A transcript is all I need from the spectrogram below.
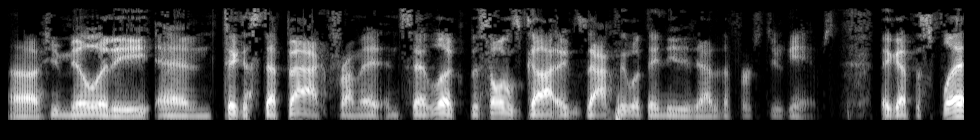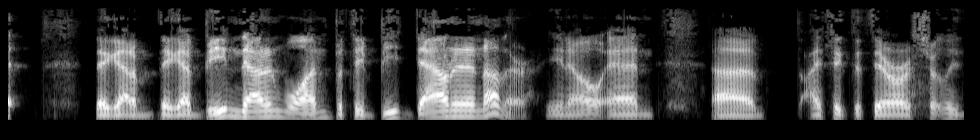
uh, humility and take a step back from it and say, look, the Celtics got exactly what they needed out of the first two games. They got the split. They got a, they got beaten down in one, but they beat down in another, you know, and, uh, I think that there are certainly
